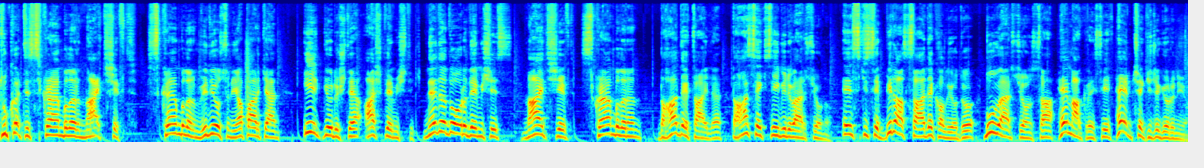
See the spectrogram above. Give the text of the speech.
Ducati Scrambler Night Shift. Scrambler'ın videosunu yaparken ilk görüşte aşk demiştik. Ne de doğru demişiz. Night Shift, Scrambler'ın daha detaylı, daha seksi bir versiyonu. Eskisi biraz sade kalıyordu. Bu versiyonsa hem agresif hem çekici görünüyor.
